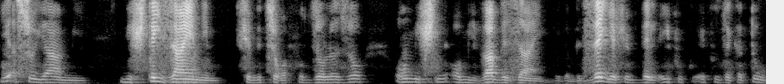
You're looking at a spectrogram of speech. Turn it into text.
היא עשויה משתי זיינים שמצורפות זו לזו, או, או מו' וז', וגם בזה יש הבדל איפה, איפה זה כתוב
